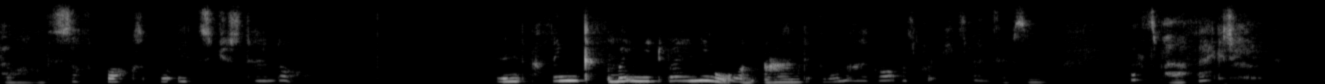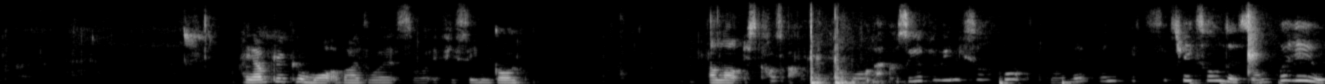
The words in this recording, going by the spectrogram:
filling the softbox, but it's just turned off. And I new one, and the one I got was pretty expensive, so that's perfect. I am drinking water, by the way, so if you see me going a lot, it's because I'm drinking water, because I have a really sore throat at the moment, and it's six weeks older, so woohoo!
